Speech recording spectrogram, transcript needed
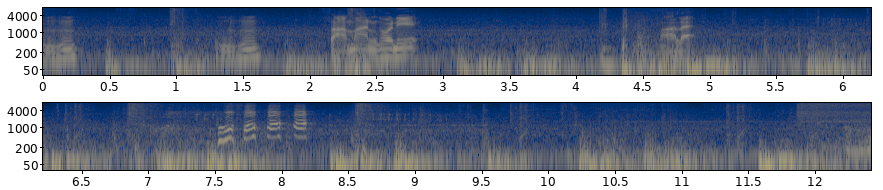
อือฮึอือฮึสามอันเขานี้ มาแล้ว โอ้โห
